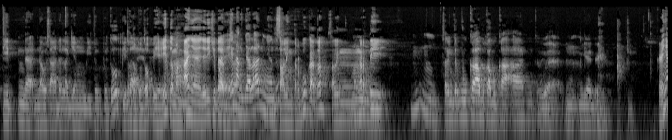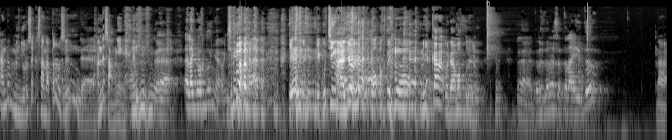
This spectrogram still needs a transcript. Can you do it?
ti- ndak ndak usah ada lagi yang ditutup-tutupi lah. ya Tutup-tutupi kan. ya itu makanya. Jadi kita bisa enak jalannya tuh. saling terbuka tuh, saling mengerti. Hmm, saling terbuka, buka-bukaan gitu. Hmm, gitu. Kayaknya Anda menjurusnya ke sana terus ya. Enggak. Anda sange. Enggak. Eh lagi waktunya. kayak, kucing, kayak kucing aja udah waktu mau nikah udah waktunya. nah, terus terus setelah itu Nah,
